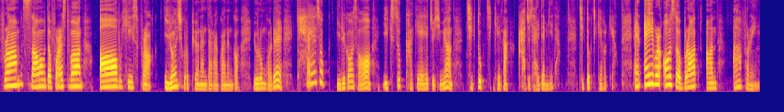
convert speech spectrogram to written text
from some of the firstborn of his flock. 이런 식으로 표현한다라고 하는 거 요런 거를 계속 읽어서 익숙하게 해주시면 직독직해가 아주 잘 됩니다. 직독직해 볼게요. And Abel also brought an offering.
